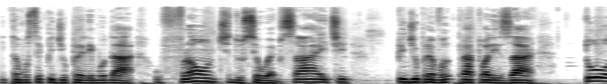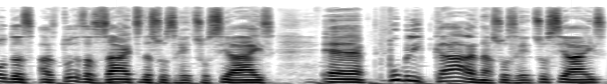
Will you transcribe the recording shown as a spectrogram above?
Então você pediu para ele mudar o front do seu website, pediu para atualizar todas as, todas as artes das suas redes sociais, é, publicar nas suas redes sociais,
